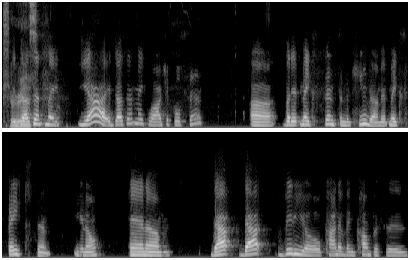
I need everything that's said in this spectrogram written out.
Sure it is. doesn't make yeah it doesn't make logical sense. Uh, but it makes sense in the kingdom. It makes faith sense you know and um, that that video kind of encompasses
